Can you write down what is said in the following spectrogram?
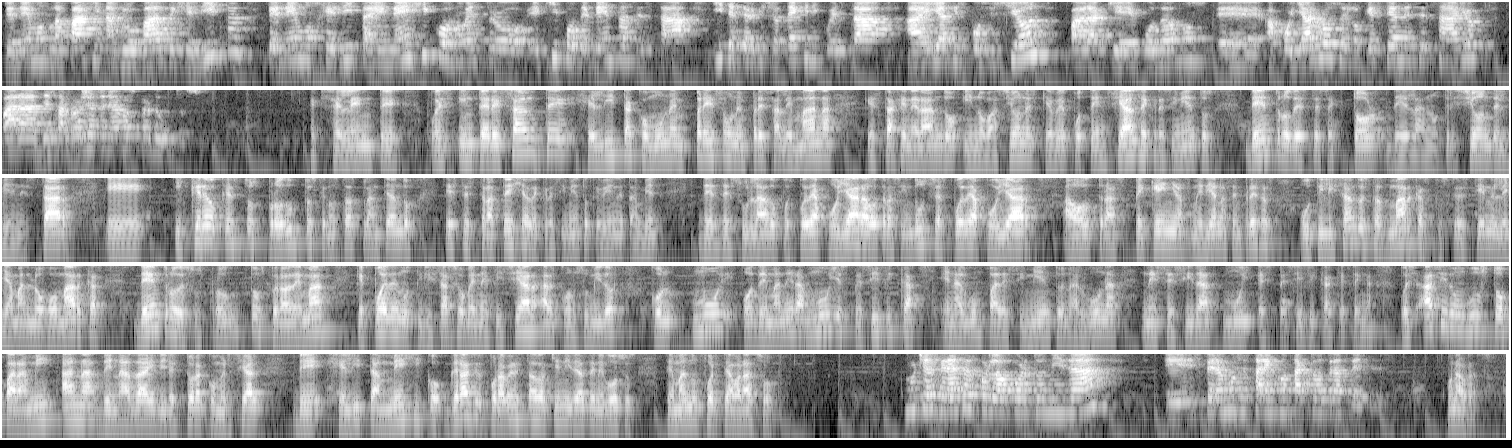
Tenemos la página global de Gelita, tenemos Gelita en México, nuestro equipo de ventas está y de servicio técnico está ahí a disposición para que podamos eh, apoyarlos en lo que sea necesario para el desarrollo de nuevos productos. Excelente, pues interesante Gelita como una empresa, una empresa alemana que está generando innovaciones, que ve potencial de crecimientos dentro de este sector de la nutrición, del bienestar. Eh, y creo que estos productos que nos estás planteando, esta estrategia de crecimiento que viene también desde su lado, pues puede apoyar a otras industrias, puede apoyar a otras pequeñas, medianas empresas, utilizando estas marcas que ustedes tienen, le llaman logomarcas, dentro de sus productos, pero además que pueden utilizarse o beneficiar al consumidor con muy o de manera muy específica en algún padecimiento, en alguna necesidad muy específica que tenga. Pues ha sido un gusto para mí, Ana de Naday, directora comercial de Gelita México. Gracias por haber estado aquí en Ideas de Negocios. Te mando un fuerte abrazo. Muchas gracias por la oportunidad. Eh, esperamos estar en contacto otras veces. Un abrazo.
